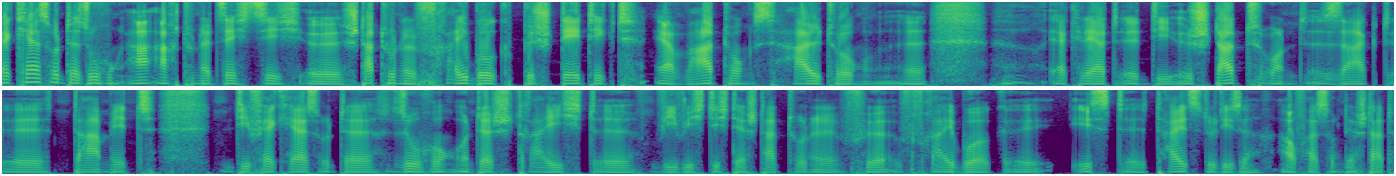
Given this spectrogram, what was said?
Verkehrsuntersuchung A860 äh, Stadttunnel Freiburg bestätigt Erwartungshaltung, äh, erklärt äh, die Stadt und sagt äh, damit, die Verkehrsuntersuchung unterstreicht, äh, wie wichtig der Stadttunnel für Freiburg äh, ist. teilst du diese Auffassung der Stadt?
